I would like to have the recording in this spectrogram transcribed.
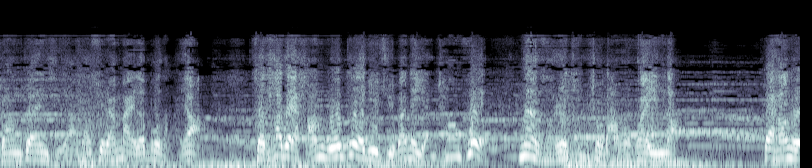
张专辑啊，他虽然卖的不咋样，可他在韩国各地举办的演唱会，那可是挺受大伙欢迎的。在韩国，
